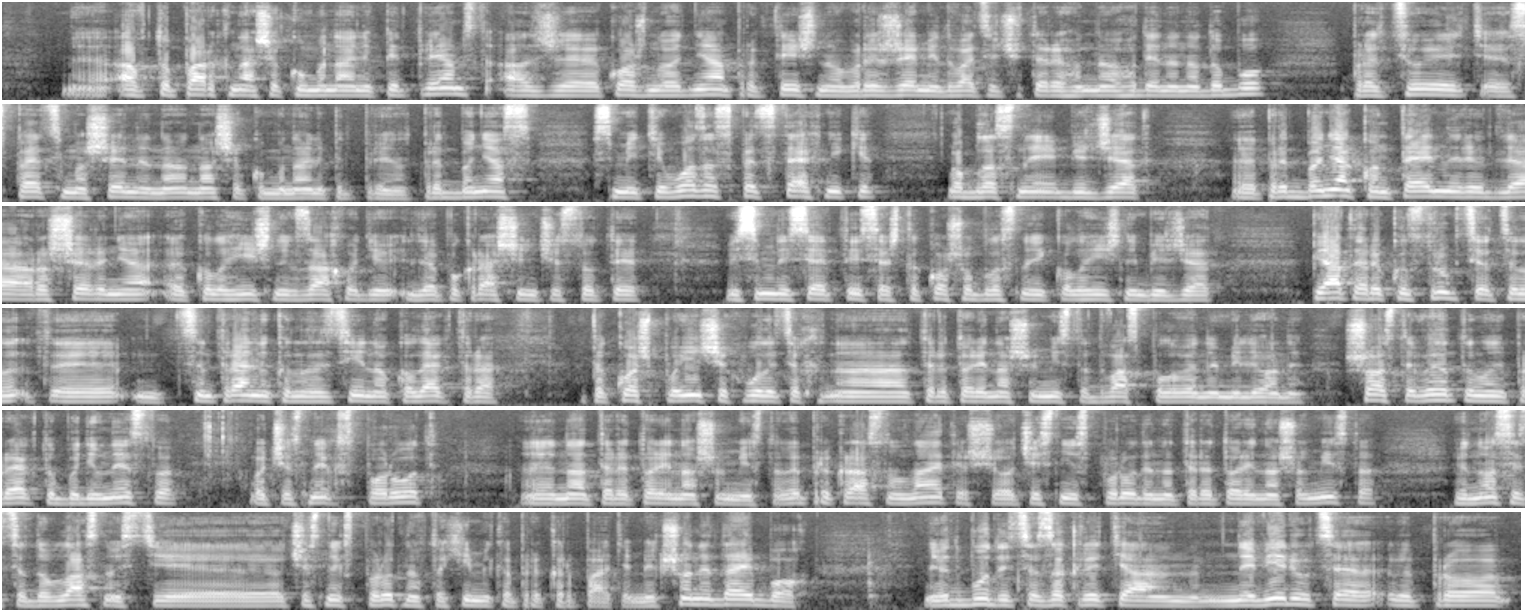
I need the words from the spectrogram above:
автопарк наших комунальних підприємств, адже кожного дня практично в режимі 24 години на добу працюють спецмашини на наші комунальні підприємства. Придбання сміттєвоза спецтехніки, обласний бюджет, придбання контейнерів для розширення екологічних заходів для покращення чистоти 80 тисяч, також обласний екологічний бюджет. П'яте реконструкція е, центрального каналізаційного колектора. Також по інших вулицях на території нашого міста 2,5 мільйони. Шосте виготовлення проєкту будівництва очисних споруд е, на території нашого міста. Ви прекрасно знаєте, що очисні споруди на території нашого міста відносяться до власності е, очисних споруд нафтохіміка Прикарпаття. Якщо, не дай Бог, відбудеться закриття, не вірю це е, про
